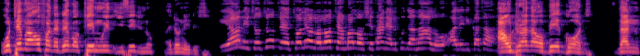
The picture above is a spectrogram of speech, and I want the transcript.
whatever offer the devil came with he said no i don't need it. Yani chochote toleo lolote ambalo shetani alikuja nalo alilikataa. I would rather obey god than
